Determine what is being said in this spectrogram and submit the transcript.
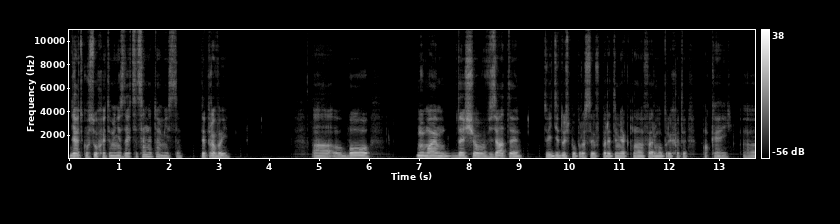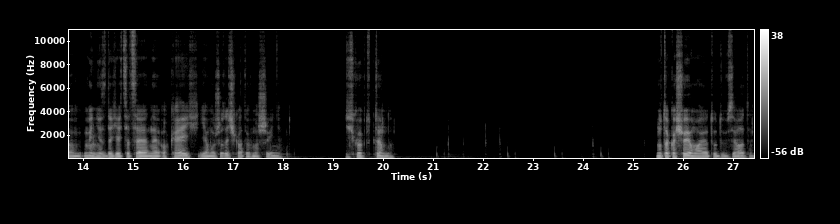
дядько, слухайте, мені здається, це не те місце. Ти правий. А, бо ми маємо дещо взяти. Твій дідусь попросив перед тим, як на ферму приїхати. Окей. Ем, мені здається, це не окей. Я можу зачекати в машині. Дідько, як тут темно. Ну так, а що я маю тут взяти?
